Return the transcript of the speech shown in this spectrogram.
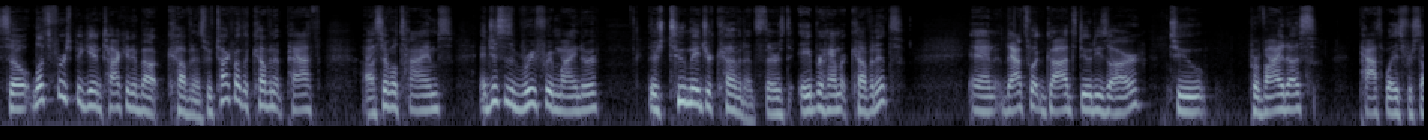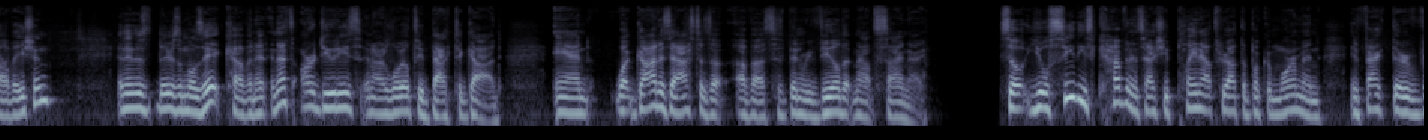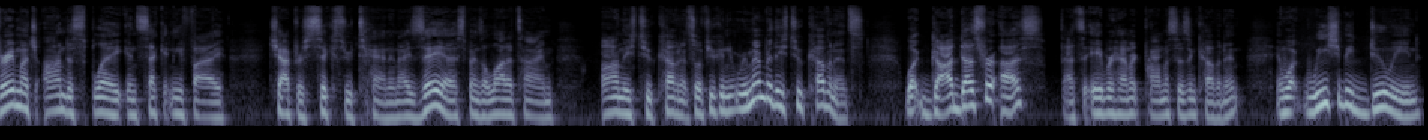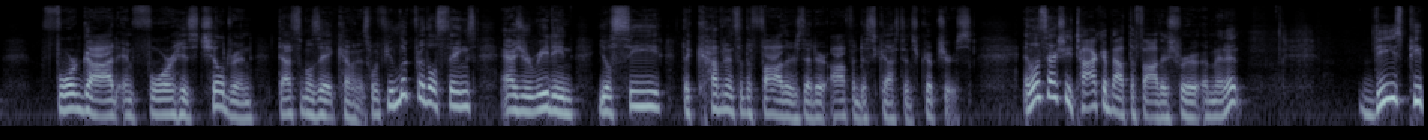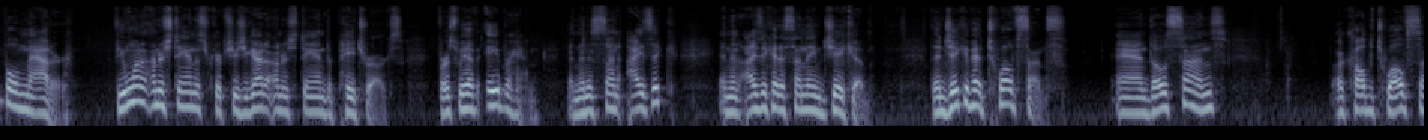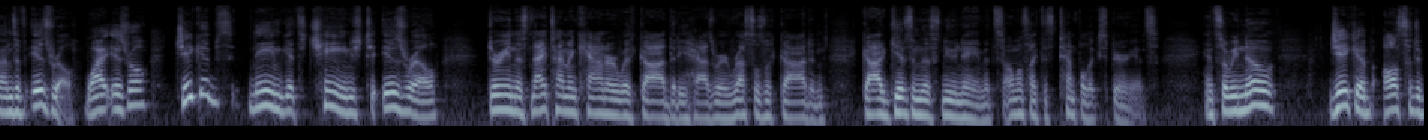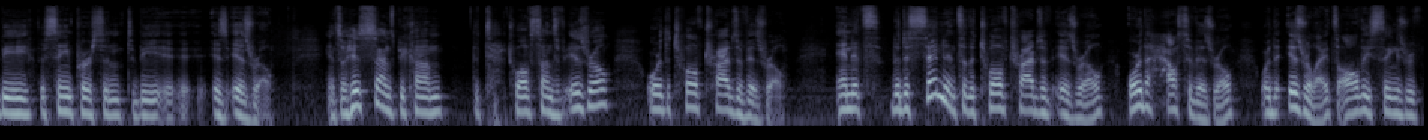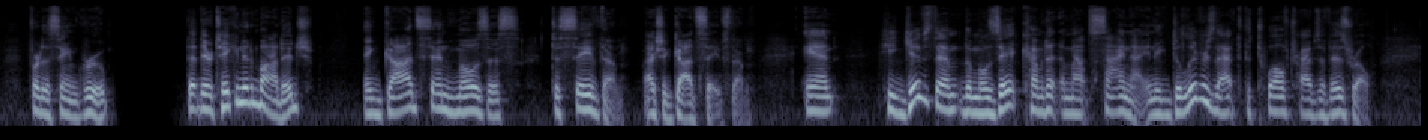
So let's first begin talking about covenants. We've talked about the covenant path uh, several times. And just as a brief reminder, there's two major covenants there's the Abrahamic covenant, and that's what God's duties are to provide us pathways for salvation. And then there's, there's a Mosaic covenant, and that's our duties and our loyalty back to God. And what God has asked of us has been revealed at Mount Sinai. So you'll see these covenants actually playing out throughout the Book of Mormon. In fact, they're very much on display in 2nd Nephi chapters 6 through 10. And Isaiah spends a lot of time on these two covenants. So if you can remember these two covenants, what God does for us, that's the Abrahamic promises and covenant, and what we should be doing for God and for his children, that's the Mosaic covenant. So if you look for those things as you're reading, you'll see the covenants of the fathers that are often discussed in scriptures. And let's actually talk about the fathers for a minute. These people matter. If you want to understand the scriptures, you got to understand the patriarchs. First, we have Abraham, and then his son Isaac, and then Isaac had a son named Jacob. Then Jacob had 12 sons, and those sons are called the 12 sons of Israel. Why Israel? Jacob's name gets changed to Israel during this nighttime encounter with God that he has, where he wrestles with God and God gives him this new name. It's almost like this temple experience. And so we know Jacob also to be the same person to be is Israel. And so his sons become the 12 sons of Israel or the 12 tribes of Israel. And it's the descendants of the 12 tribes of Israel or the house of Israel or the Israelites, all these things refer to the same group, that they're taken into bondage and God sends Moses to save them. Actually, God saves them. And he gives them the Mosaic covenant at Mount Sinai, and he delivers that to the 12 tribes of Israel.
